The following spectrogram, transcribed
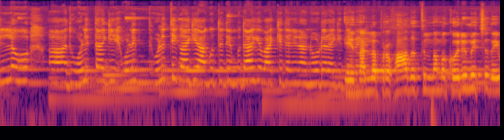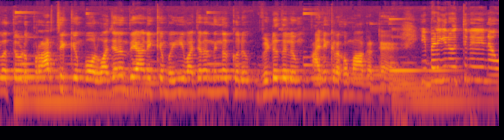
ಎಲ್ಲವೂ ಆ, ಅದು ಒಳಿತಾಗಿ ಒಳಿ ಒಳಿತಿಗಾಗಿ ಆಗುತ್ತದೆ ಎಂಬುದಾಗಿ ವಾಕ್ಯದಲ್ಲಿ ನಾವು ഈ ನೋಡಲಾಗಿದ್ದೇವೆ നല്ല പ്രഭാതത്തിൽ നമുക്ക് ഒരുമിച്ച് ദൈവത്തോട് പ്രാർത്ഥിക്കുമ്പോൾ വചനം ധ്യാനിക്കുമ്പോൾ ഈ വചനം നിങ്ങൾക്കൊരു വിടുതലും അനുഗ്രഹമാകട്ടെ ಈ ಬೆಳಗಿನ ಹೊತ್ತಿನಲ್ಲಿ ನಾವು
